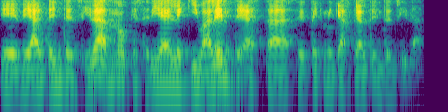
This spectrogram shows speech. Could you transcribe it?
eh, de alta intensidad, ¿no? Que sería el equivalente a estas técnicas de alta intensidad.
